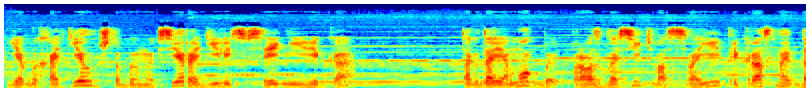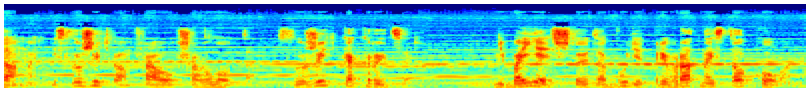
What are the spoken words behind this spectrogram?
Я бы хотел, чтобы мы все родились в средние века. Тогда я мог бы провозгласить вас своей прекрасной дамой и служить вам, фрау Шарлотта, служить как рыцарь, не боясь, что это будет превратно истолковано.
